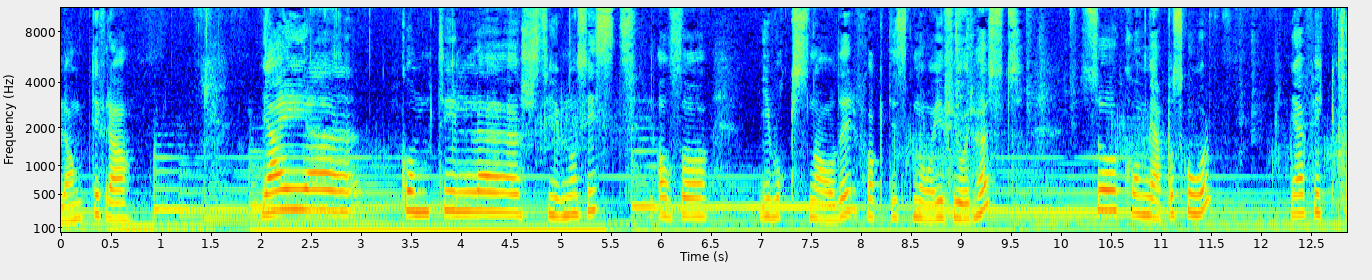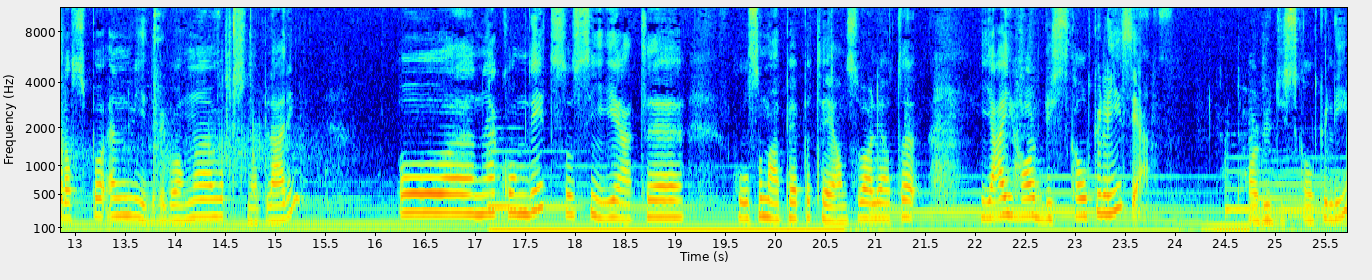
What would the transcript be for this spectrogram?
Langt ifra. Jeg eh, kom til eh, syvende og sist, altså i voksen alder, faktisk nå i fjor høst, så kom jeg på skolen. Jeg fikk plass på en videregående voksenopplæring. Og eh, når jeg kom dit, så sier jeg til hun som er PPT-ansvarlig, at eh, jeg har dyskalkuli, sier jeg. Har du dyskalkuli,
